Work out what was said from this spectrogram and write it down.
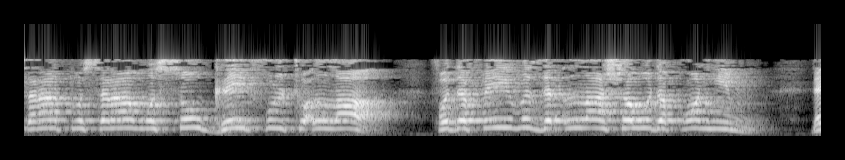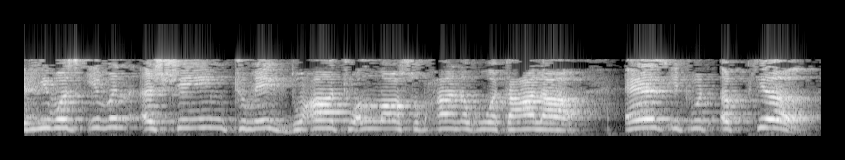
salatu wasalam was so grateful to Allah for the favors that Allah showered upon him, that he was even ashamed to make dua to Allah subhanahu wa ta'ala, as it would appear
